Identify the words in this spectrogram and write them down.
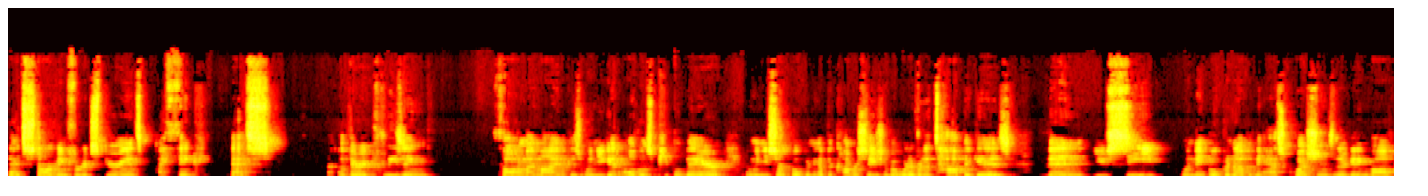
that starving for experience, I think that's a very pleasing thought in my mind because when you get all those people there and when you start opening up the conversation about whatever the topic is, then you see when they open up and they ask questions and they're getting involved,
